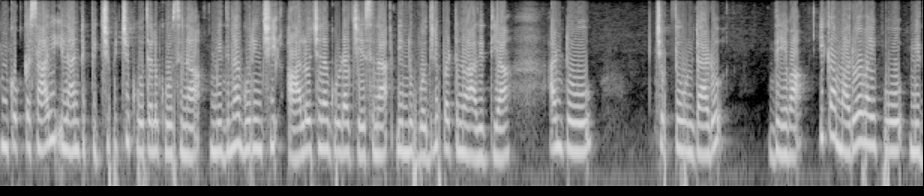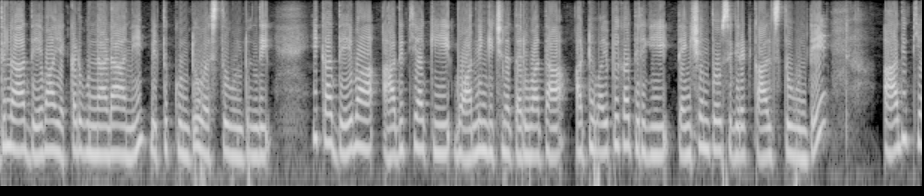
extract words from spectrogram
ఇంకొకసారి ఇలాంటి పిచ్చి పిచ్చి కూతలు కూసిన మిథున గురించి ఆలోచన కూడా చేసిన నిన్ను వదిలిపెట్టను ఆదిత్య అంటూ చెప్తూ ఉంటాడు దేవా. ఇక మరోవైపు మిథున దేవా ఎక్కడ ఉన్నాడా అని వెతుక్కుంటూ వస్తూ ఉంటుంది. ఇక దేవ ఆదిత్యకి వార్నింగ్ ఇచ్చిన తరువాత అటువైపుగా తిరిగి టెన్షన్తో సిగరెట్ కాల్చుతూ ఉంటే ఆదిత్య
